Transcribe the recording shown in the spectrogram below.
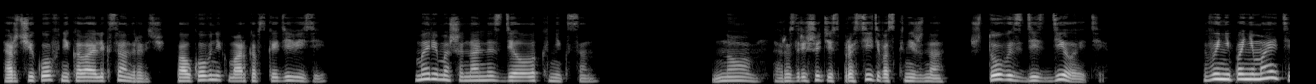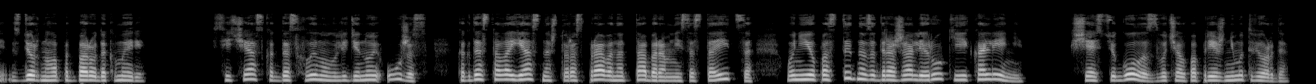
Арчаков Николай Александрович, полковник Марковской дивизии. Мэри машинально сделала Книксон. «Но разрешите спросить вас, княжна, что вы здесь делаете?» «Вы не понимаете?» — вздернула подбородок Мэри. Сейчас, когда схлынул ледяной ужас, когда стало ясно, что расправа над табором не состоится, у нее постыдно задрожали руки и колени. К счастью, голос звучал по-прежнему твердо.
